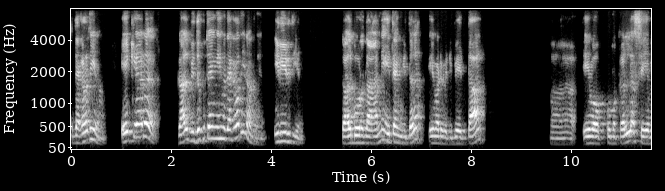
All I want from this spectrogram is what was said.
දැකලා තියෙනවා ඒකේ අර ගල් විදපු තැන් එහෙම දැකලා තියෙනවද මෙහෙම ඉරි ඉරි තියෙන ගල් බෝර දාන්නේ ඒ තැන් විදලා ඒවට වෙඩි බෙහෙත් දාලා ඒව ඔක්කොම කළා සේව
